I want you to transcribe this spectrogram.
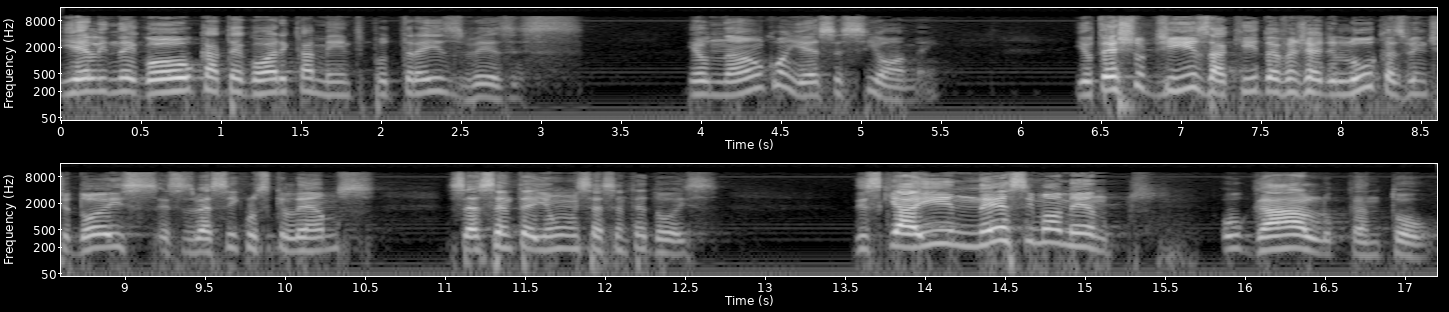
E ele negou categoricamente por três vezes: Eu não conheço esse homem. E o texto diz aqui do Evangelho de Lucas 22, esses versículos que lemos, 61 e 62. Diz que aí, nesse momento, o galo cantou.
